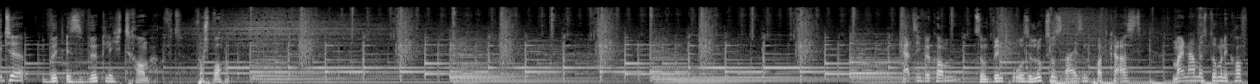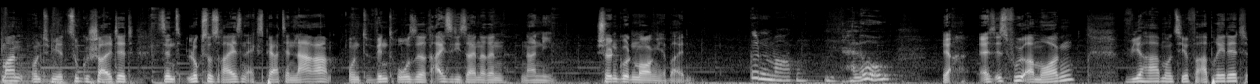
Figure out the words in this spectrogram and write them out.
Heute wird es wirklich traumhaft. Versprochen. Herzlich willkommen zum Windrose Luxusreisen Podcast. Mein Name ist Dominik Hoffmann und mir zugeschaltet sind Luxusreisen-Expertin Lara und Windrose Reisedesignerin Nanin. Schönen guten Morgen, ihr beiden. Guten Morgen. Hallo. Ja, es ist früh am Morgen. Wir haben uns hier verabredet,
